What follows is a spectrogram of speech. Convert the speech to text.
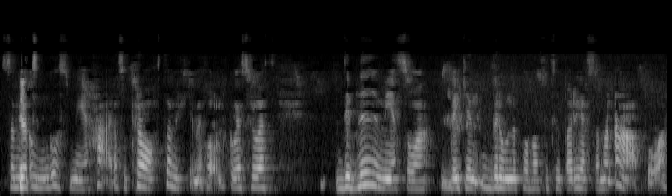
som jag Jag umgås med här. Alltså prata mycket med folk. Och jag tror att det blir ju mer så, vilken, beroende på vad för typ av resa man är på.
